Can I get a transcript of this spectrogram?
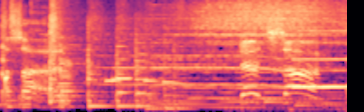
passare. Dödsar!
